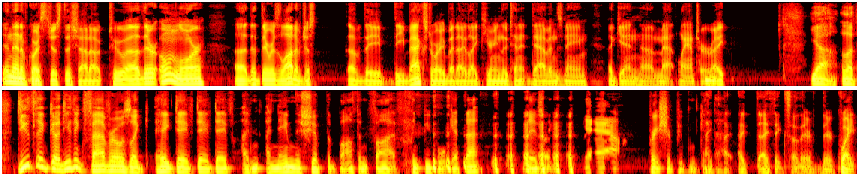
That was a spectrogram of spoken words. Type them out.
And then, of course, just a shout out to uh, their own lore. Uh, that there was a lot of just of the the backstory, but I liked hearing Lieutenant Davan's name again, uh, Matt Lanter, Mm. right? Yeah. I love- Do you think? Uh, do you think Favreau is like, hey, Dave, Dave, Dave? I, I named the ship the Bothan Five. I Think people will get that? Dave's like, yeah. Pretty sure people will get that. I, I I think so. They're they're quite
